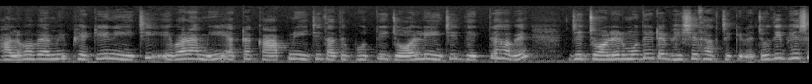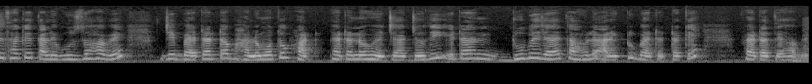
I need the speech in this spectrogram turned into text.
ভালোভাবে আমি ফেটিয়ে নিয়েছি। এবার আমি একটা কাপ নিয়েছি, তাতে ভর্তি জল নিয়েছি। দেখতে হবে যে জলের মধ্যে এটা ভেসে থাকছে কিনা। যদি ভেসে থাকে, তাহলে বুঝতে হবে যে ব্যাটারটা ভালো মতো ফাট, ফেটানো হয়েছে। আর যদি এটা ডুবে যায়, তাহলে আরেকটু ব্যাটারটাকে ফেটাতে হবে।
